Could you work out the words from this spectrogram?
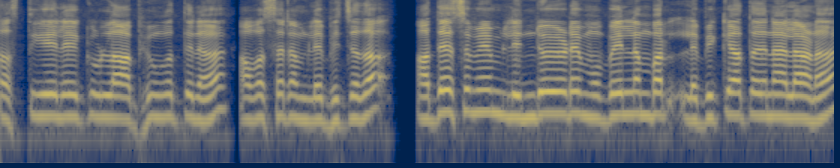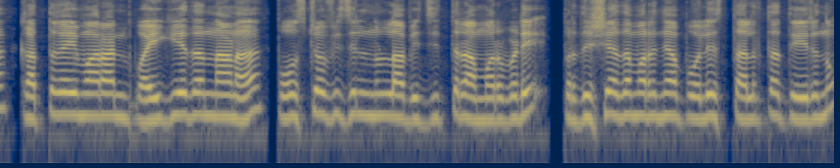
തസ്തികയിലേക്കുള്ള അഭിമുഖത്തിന് അവസരം ലഭിച്ചത്. അതേസമയം ലിൻഡോയുടെ മൊബൈൽ നമ്പർ ലഭിക്കാത്തതിനാലാണ് കത്ത് കൈമാറാൻ വൈകിയതെന്നാണ് പോസ്റ്റ് ഓഫീസിൽ നിന്നുള്ള വിചിത്ര മറുപടി. പ്രതിഷേധമറിഞ്ഞ പോലീസ് സ്ഥലത്തെത്തിയിരുന്നു.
